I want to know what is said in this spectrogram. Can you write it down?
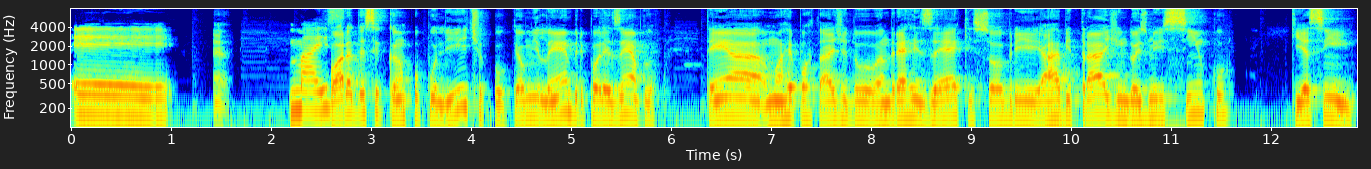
É, mas... Fora desse campo político, que eu me lembre, por exemplo, tem a, uma reportagem do André Rizek sobre a arbitragem em 2005, que, assim,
